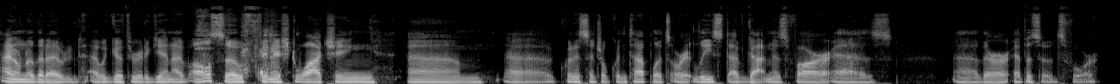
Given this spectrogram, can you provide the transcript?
I don't know that I would I would go through it again. I've also finished watching um, uh, quintessential quintuplets, or at least I've gotten as far as uh, there are episodes for.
